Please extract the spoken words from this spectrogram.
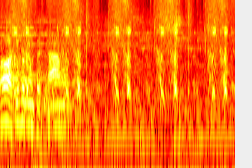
Oh, aquí fue que empezamos. Huh!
